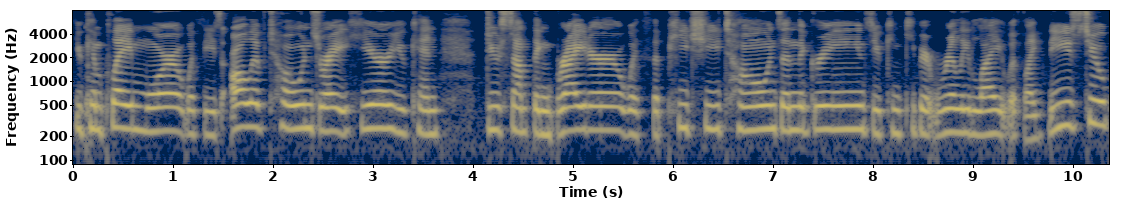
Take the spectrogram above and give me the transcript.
You can play more with these olive tones right here. You can do something brighter with the peachy tones and the greens. You can keep it really light with like these two.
